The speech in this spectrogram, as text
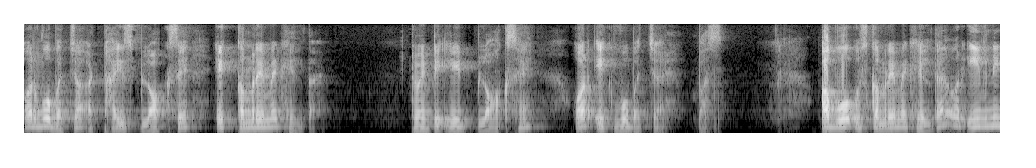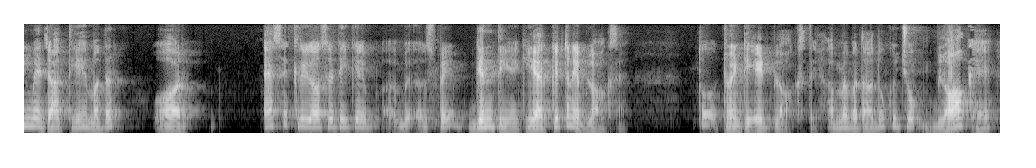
और वो बच्चा 28 ब्लॉक से एक कमरे में खेलता है। 28 ब्लॉक्स हैं और एक वो बच्चा है, बस। अब वो उस कमरे में खेलता है और इवनिंग में जाती है मदर और ऐसे क्रियोसिटी के उस पर गिनती है कि यार कितने ब्लॉक्स हैं। तो 28 ब्लॉक्स थे। अब मैं बता दूँ कि जो ब्लॉक है,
